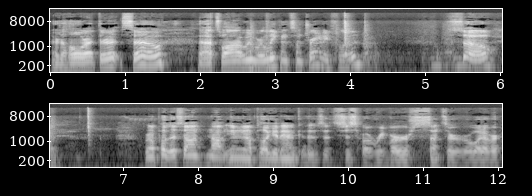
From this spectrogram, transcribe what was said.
There's a hole right through it. So that's why we were leaking some tranny fluid. So we're gonna put this on. Not even gonna plug it in because it's just a reverse sensor or whatever.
